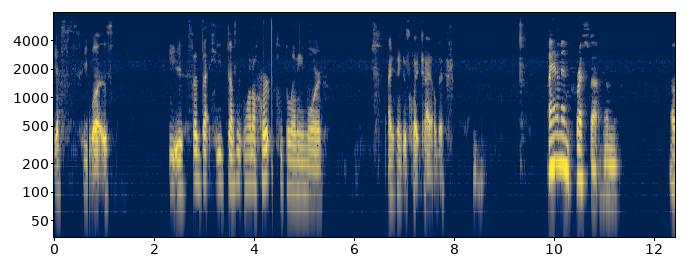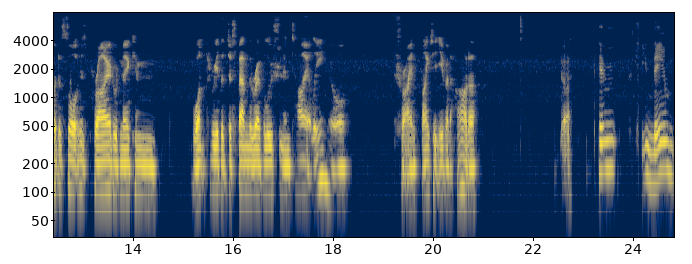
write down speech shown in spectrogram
Yes, he was. He said that he doesn't want to hurt people anymore. I think is quite childish. I am impressed at him. I would have thought his pride would make him want to either disband the revolution entirely or try and fight it even harder. Yeah. Him, he named.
